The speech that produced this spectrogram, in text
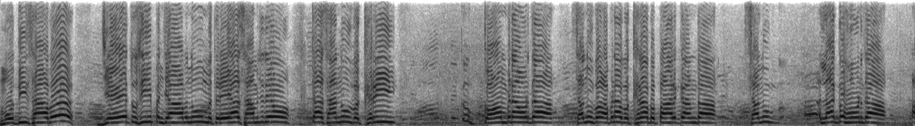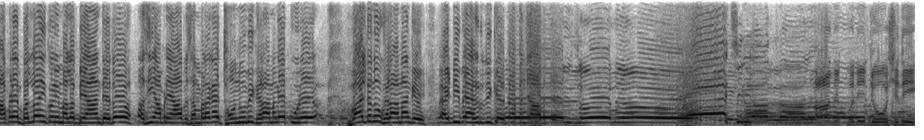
ਮੋਦੀ ਸਾਹਿਬ ਜੇ ਤੁਸੀਂ ਪੰਜਾਬ ਨੂੰ ਮਤਰੇਆ ਸਮਝਦੇ ਹੋ ਤਾਂ ਸਾਨੂੰ ਵੱਖਰੀ ਕੌਮ ਬਣਾਉਣ ਦਾ ਸਾਨੂੰ ਆਪਣਾ ਵੱਖਰਾ ਵਪਾਰ ਕਰਨ ਦਾ ਸਾਨੂੰ ਅਲੱਗ ਹੋਣ ਦਾ ਆਪਣੇ ਵੱਲੋਂ ਹੀ ਕੋਈ ਮਤਲਬ ਬਿਆਨ ਦੇ ਦਿਓ ਅਸੀਂ ਆਪਣੇ ਆਪ ਸੰਭਲਾਂਗੇ ਤੁਹਾਨੂੰ ਵੀ ਖਿਲਾਵਾਂਗੇ ਪੂਰੇ ਵਰਲਡ ਨੂੰ ਖਿਲਾਵਾਂਗੇ। ਐਡੀ ਵਾਹਿਗੁਰੂ ਦੀ ਕਿਰਪਾ ਪੰਜਾਬ ਤੇ। ਆ ਦੇਖੋ ਜੀ ਜੋਸ਼ ਜੀ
